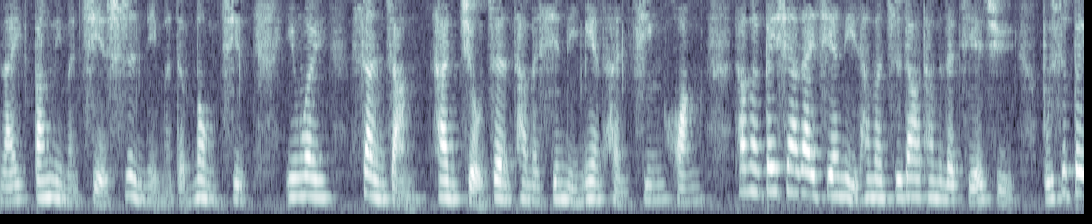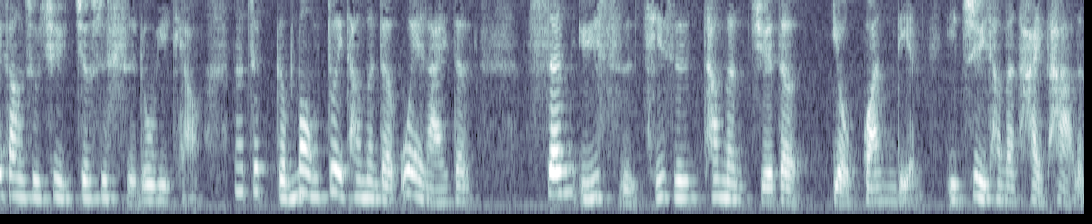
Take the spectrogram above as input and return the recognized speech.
来帮你们解释你们的梦境。因为善长和九正他们心里面很惊慌，他们被下在监里，他们知道他们的结局不是被放出去，就是死路一条。那这个梦对他们的未来的。生与死，其实他们觉得有关联，以至于他们害怕了。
